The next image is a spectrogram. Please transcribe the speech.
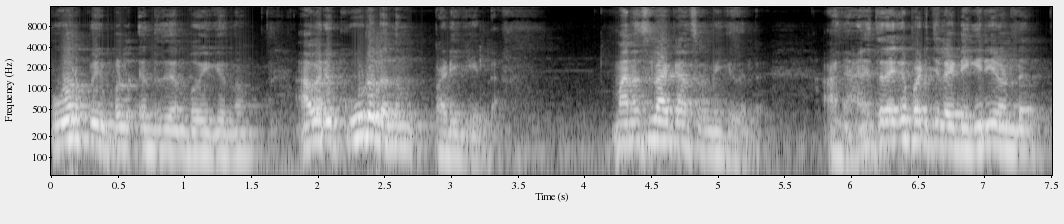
പൂർ പീപ്പിൾ എന്ത് സംഭവിക്കുന്നു? അവർ കൂടുതലൊന്നും പഠിക്കില്ല. മനസ്സിലാക്കാൻ ശ്രമിക്കുന്നില്ല. ആ ഞാൻ ഇത്രയൊക്കെ പഠിച്ചില്ല. ഡിഗ്രി ഉണ്ട്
